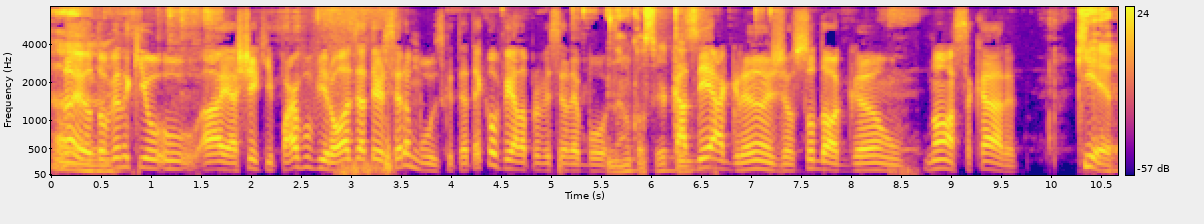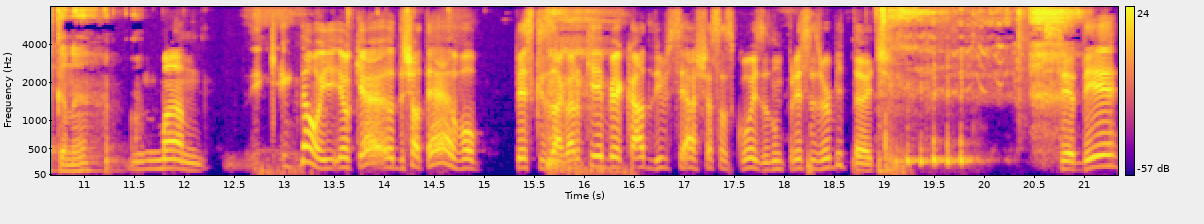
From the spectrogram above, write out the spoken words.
Não, eu tô vendo que o, o. Ai, achei que Parvo Virose é a terceira música. Tem até que ouvir ela pra ver se ela é boa. Não, com certeza. Cadê a Granja? Eu sou dogão. Nossa, cara. Que época, né? Mano. Não, eu quero. Deixa eu até. Eu vou pesquisar agora, porque Mercado Livre você acha essas coisas num preço exorbitante. CD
